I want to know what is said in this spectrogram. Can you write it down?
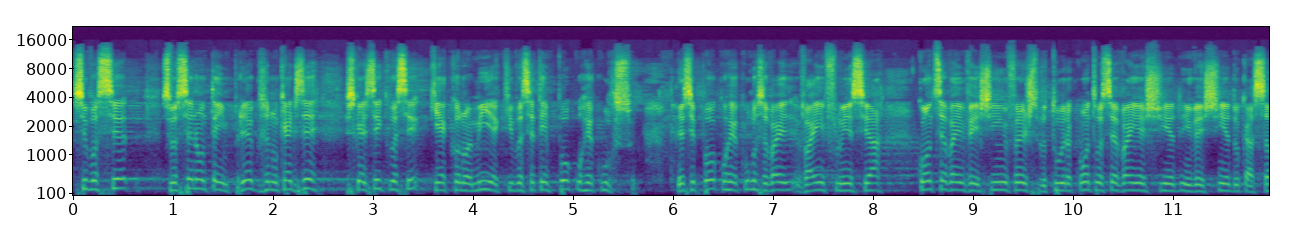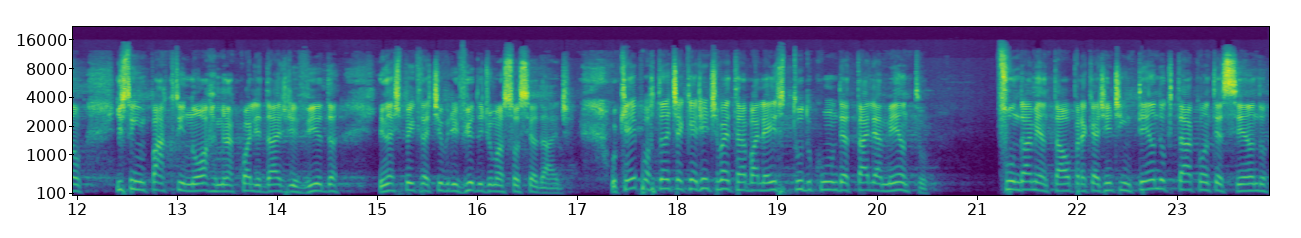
se você, se você não tem emprego, isso não quer dizer, isso quer dizer que você que é economia, que você tem pouco recurso. Esse pouco recurso vai, vai influenciar quanto você vai investir em infraestrutura, quanto você vai investir, investir em educação. Isso tem um impacto enorme na qualidade de vida e na expectativa de vida de uma sociedade. O que é importante é que a gente vai trabalhar isso tudo com um detalhamento fundamental para que a gente entenda o que está acontecendo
